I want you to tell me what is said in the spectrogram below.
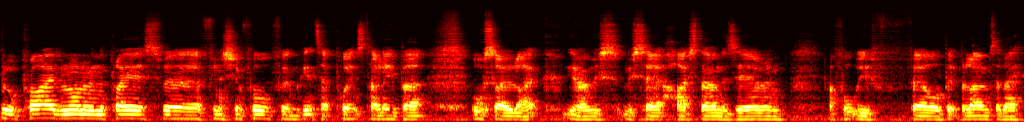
real pride and honour in the players for finishing fourth and getting to that points tally, but also like you know we, we set high standards here, and I thought we fell a bit below them today.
